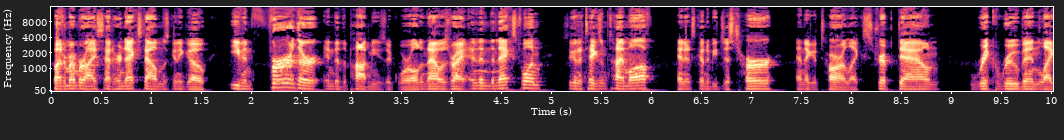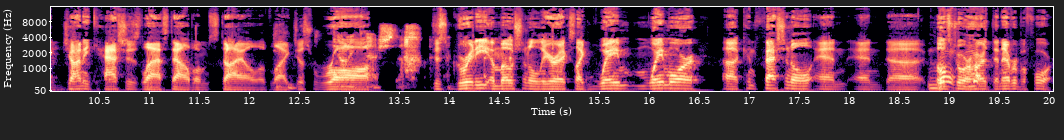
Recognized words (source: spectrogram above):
But remember, I said her next album is going to go even further into the pop music world, and I was right. And then the next one is going to take some time off, and it's going to be just her and a guitar, like stripped down, Rick Rubin, like Johnny Cash's last album style of like just raw, Johnny Cash stuff. just gritty emotional lyrics, like way way more uh, confessional and and uh, close to her heart than ever before.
